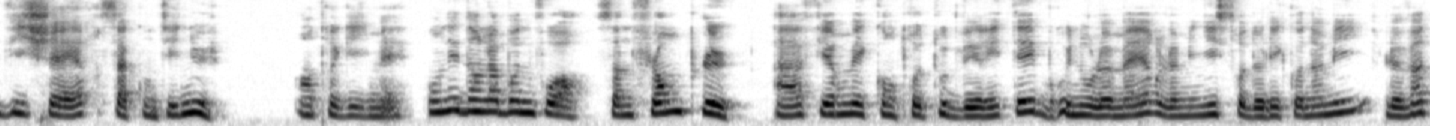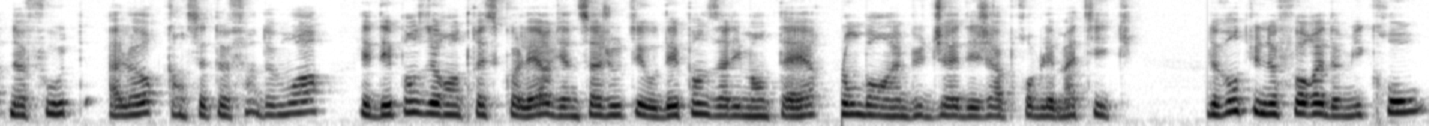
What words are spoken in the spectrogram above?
Vie chère, ça continue. On est dans la bonne voie, ça ne flambe plus, a affirmé contre toute vérité Bruno Le Maire, le ministre de l'économie, le 29 août, alors qu'en cette fin de mois, les dépenses de rentrée scolaire viennent s'ajouter aux dépenses alimentaires, plombant un budget déjà problématique. Devant une forêt de micros,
